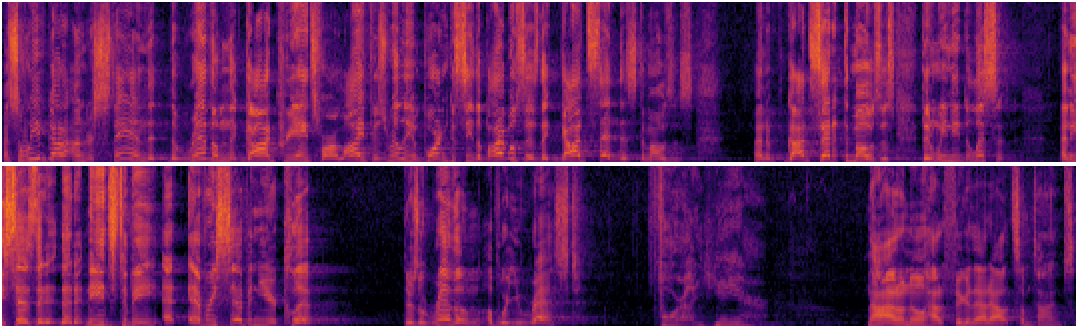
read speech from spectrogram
And so we've got to understand that the rhythm that God creates for our life is really important because, see, the Bible says that God said this to Moses. And if God said it to Moses, then we need to listen. And he says that it, that it needs to be at every seven year clip, there's a rhythm of where you rest for a year. Now, I don't know how to figure that out sometimes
